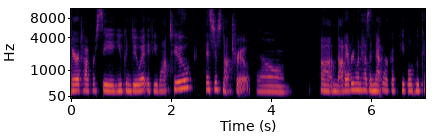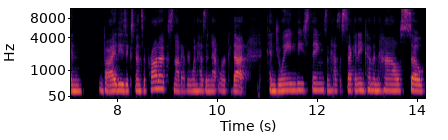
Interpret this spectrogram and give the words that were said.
meritocracy, you can do it if you want to, it's just not true. No. Um, not everyone has a network of people who can buy these expensive products. Not everyone has a network that can join these things and has a second income in the house. So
